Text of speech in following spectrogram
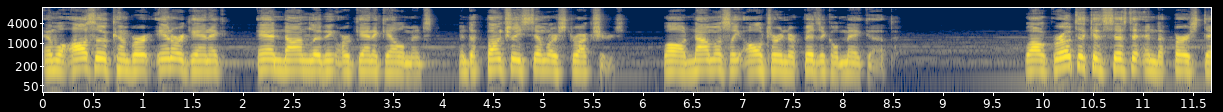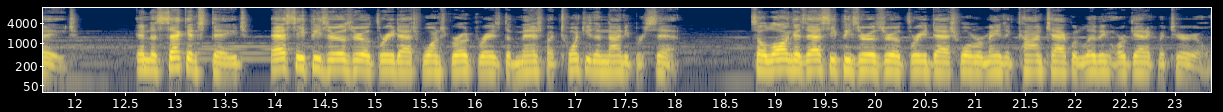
and will also convert inorganic and non-living organic elements into functionally similar structures, while anomalously altering their physical makeup. While growth is consistent in the first stage, in the second stage, SCP-003-1's growth rate is diminished by 20 to 90%, so long as SCP-003-1 remains in contact with living organic material.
